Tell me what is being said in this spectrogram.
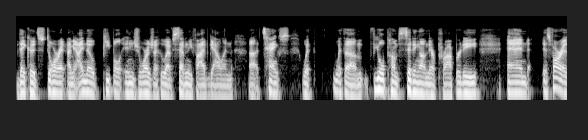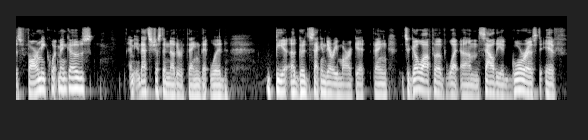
They could store it. I mean, I know people in Georgia who have 75 gallon uh, tanks with with um, fuel pumps sitting on their property, and as far as farm equipment goes, I mean, that's just another thing that would be a good secondary market thing. To go off of what um, Sal the Agorist, if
